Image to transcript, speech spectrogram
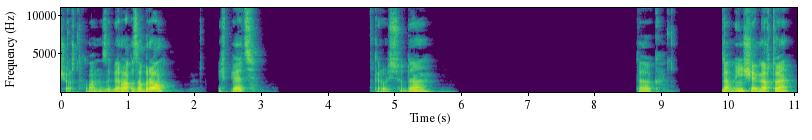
Черт. Ладно, забирал, забрал. f5. Король сюда. Так. Да, ну ничья мертвая.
